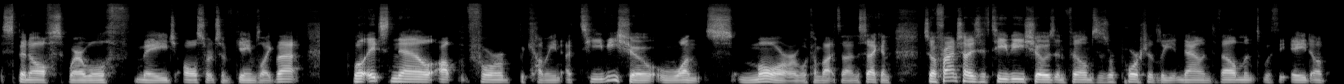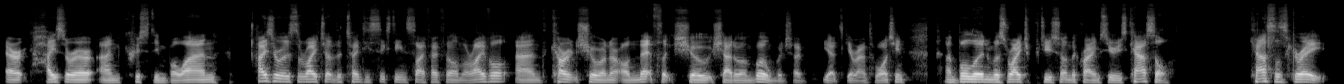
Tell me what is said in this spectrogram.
spin offs, werewolf, mage, all sorts of games like that. Well, it's now up for becoming a TV show once more. We'll come back to that in a second. So, a franchise of TV shows and films is reportedly now in development with the aid of Eric Heisserer and Christine Boylan. Heisserer is the writer of the 2016 sci fi film Arrival and the current showrunner on Netflix show Shadow and Bone, which I've yet to get around to watching. And Boylan was writer producer on the crime series Castle. Castle's great,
